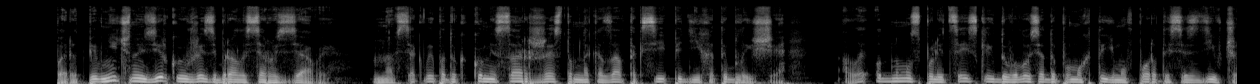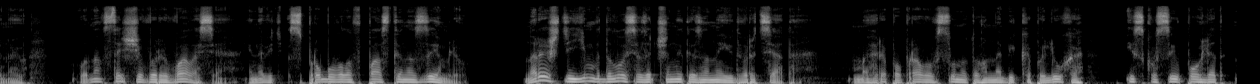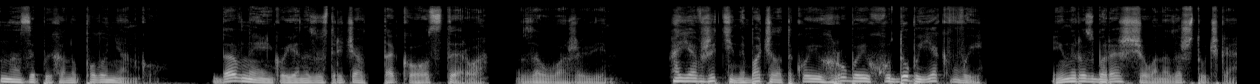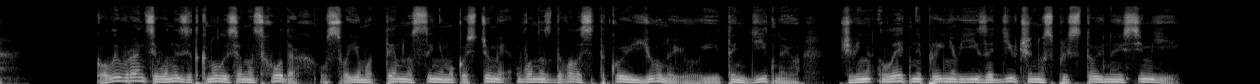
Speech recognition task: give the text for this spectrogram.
Перед північною зіркою вже зібралися роззяви. На всяк випадок комісар жестом наказав таксі під'їхати ближче, але одному з поліцейських довелося допомогти йому впоратися з дівчиною. Вона все ще виривалася і навіть спробувала впасти на землю. Нарешті їм вдалося зачинити за нею дверцята. Мегре поправив сунутого на бік капелюха і скосив погляд на запихану полонянку. Давненько я не зустрічав такого стерва, зауважив він. А я в житті не бачила такої грубої худоби, як ви, і не розбереш, що вона за штучка. Коли вранці вони зіткнулися на сходах, у своєму темно-синьому костюмі вона здавалася такою юною і тендітною, що він ледь не прийняв її за дівчину з пристойної сім'ї.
